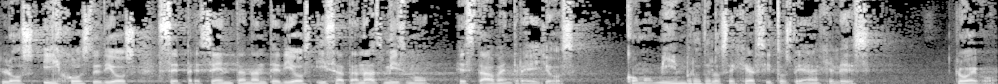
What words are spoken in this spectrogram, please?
Los hijos de Dios se presentan ante Dios y Satanás mismo estaba entre ellos como miembro de los ejércitos de ángeles. Luego,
